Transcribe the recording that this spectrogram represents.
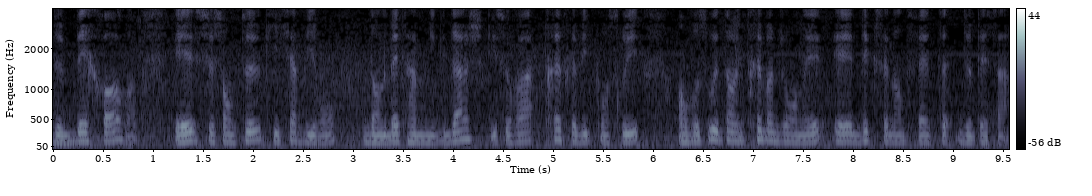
de Bechor, et ce sont eux qui serviront dans le Beth HaMikdash qui sera très très vite construit en vous souhaitant une très bonne journée et d'excellentes fêtes de Pessah.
